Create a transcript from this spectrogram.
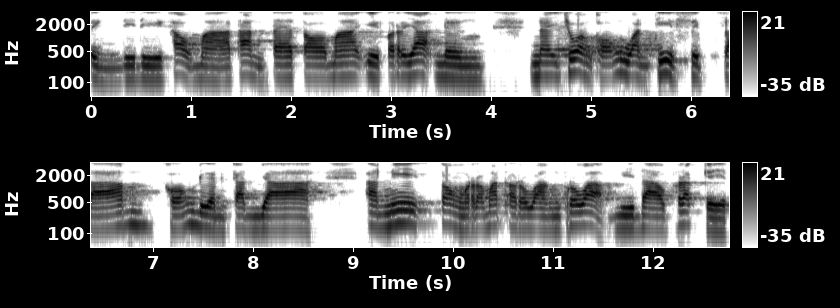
สิ่งดีๆ เข้ามาท่านแต่ต่อมาอีกระยะหนึ่ง ในช่วงของวันที่ 13 ของเดือนกันยา อันนี้ต้องระมัดระวัง เพราะว่ามีดาวพระเกต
